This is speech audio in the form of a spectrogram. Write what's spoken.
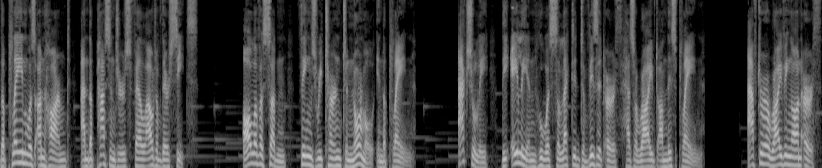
The plane was unharmed and the passengers fell out of their seats. All of a sudden, things returned to normal in the plane. Actually, the alien who was selected to visit Earth has arrived on this plane. After arriving on Earth,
